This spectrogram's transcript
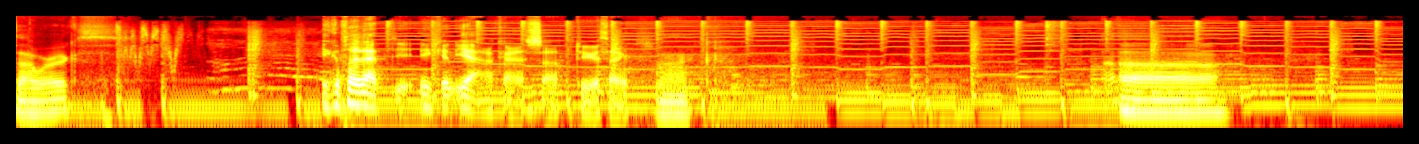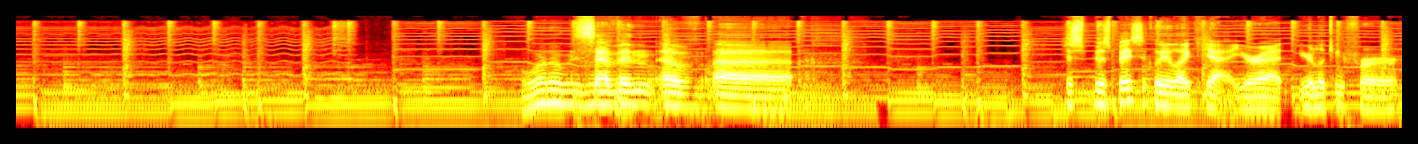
That works. You can play that you can yeah, okay, so do your thing. Fuck. Uh. What are we? Seven of uh just just basically like yeah, you're at you're looking for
